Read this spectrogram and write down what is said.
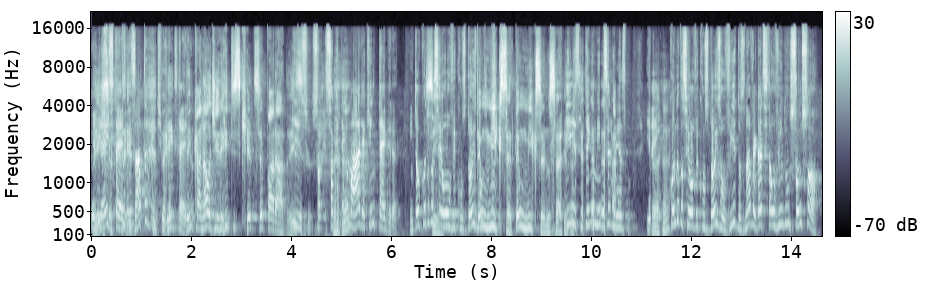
Ele é isso? estéreo, exatamente, ele é Tem, estéreo. tem canal direito e esquerdo separado, é isso? Isso, só, só que tem uma área que integra. Então, quando Sim. você ouve com os dois Tem um mixer, tem um mixer no cérebro. Isso, tem um mixer mesmo. E aí, quando você ouve com os dois ouvidos, na verdade você está ouvindo um som só.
